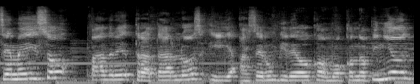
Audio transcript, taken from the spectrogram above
se me hizo padre tratarlos y hacer un video como con opinión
